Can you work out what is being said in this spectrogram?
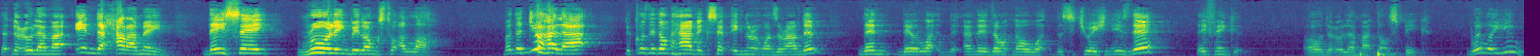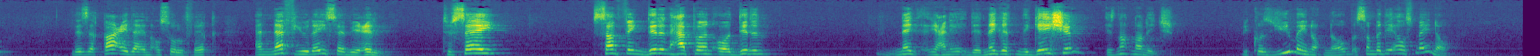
That the ulama in the Haramain, they say ruling belongs to Allah. But the juhala, because they don't have except ignorant ones around them, then like, and they don't know what the situation is there, they think, oh, the ulama don't speak. Where were you? There's a qaida in usul fiqh, and nafyu laysa bi'ilm. To say something didn't happen or didn't, neg- the negative negation is not knowledge. Because you may not know, but somebody else may know.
